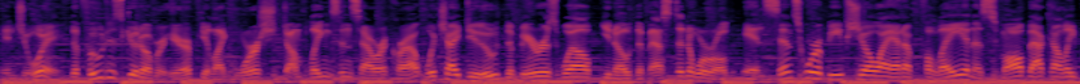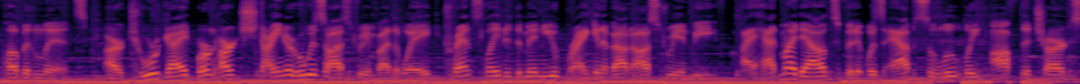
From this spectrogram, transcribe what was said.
enjoy. The food is good over here if you like borscht, dumplings, and sauerkraut, which I do. The beer is, well, you know, the best in the world. And since we're a beef show, I had a filet in a small back alley pub in Linz. Our tour guide, Bernhard Steiner, who is Austrian, by the way, translated the menu bragging about Austrian beef. I had my doubts, but it was absolutely off the charts,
